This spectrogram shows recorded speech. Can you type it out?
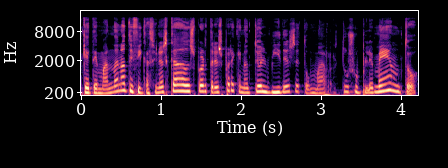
que te manda notificaciones cada dos por tres para que no te olvides de tomar tu suplemento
